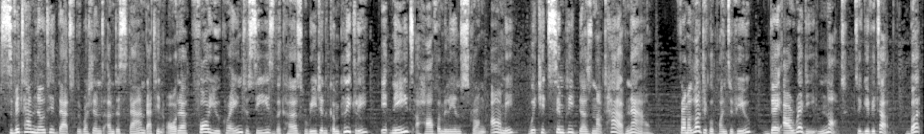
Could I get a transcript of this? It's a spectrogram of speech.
Svitan noted that the Russians understand that in order for Ukraine to seize the Kursk region completely, it needs a half a million strong army, which it simply does not have now. From a logical point of view, they are ready not to give it up, but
